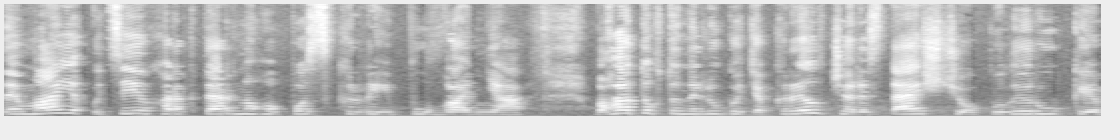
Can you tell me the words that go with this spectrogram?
немає оцього характерного поскрипування. Багато хто не любить акрил через те, що коли руки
